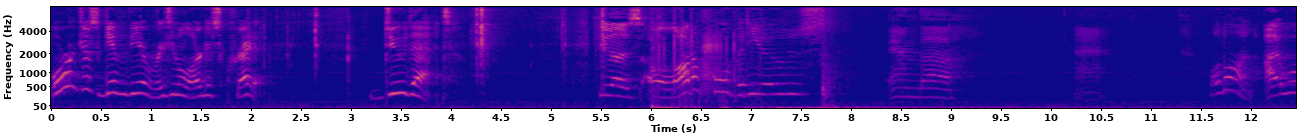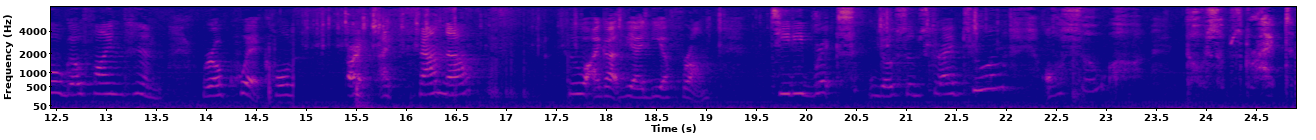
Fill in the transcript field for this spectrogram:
Or just give the original artist credit. Do that. He does a lot of cool videos and uh. Hold on, I will go find him real quick. Hold on. Alright, I found out who I got the idea from. TD Bricks, go subscribe to him. Also, uh, go subscribe to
